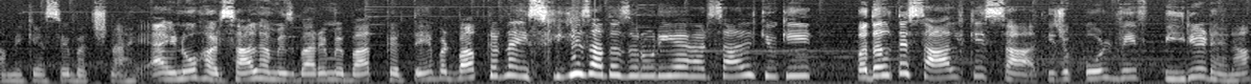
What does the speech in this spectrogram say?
हमें कैसे बचना है। आई नो हर साल हम इस बारे में बात करते हैं बट बात करना इसलिए ज़्यादा ज़रूरी है हर साल क्योंकि बदलते साल के साथ ये जो कोल्ड वेव पीरियड है ना,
